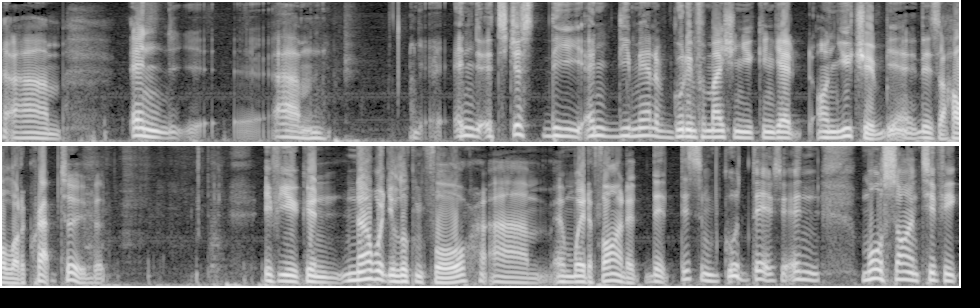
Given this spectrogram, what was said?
Um, and um, and it's just the and the amount of good information you can get on YouTube. Yeah, there's a whole lot of crap too, but if you can know what you're looking for um, and where to find it, there, there's some good there and more scientific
